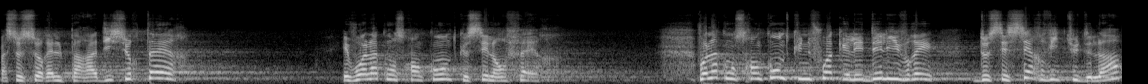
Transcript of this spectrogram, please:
bah, ce serait le paradis sur terre. Et voilà qu'on se rend compte que c'est l'enfer. Voilà qu'on se rend compte qu'une fois qu'elle est délivrée de ces servitudes-là,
